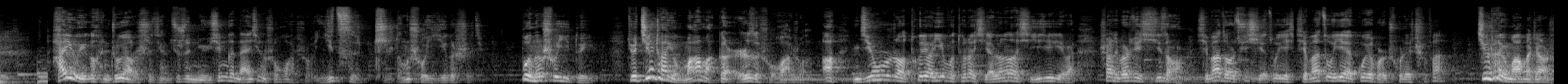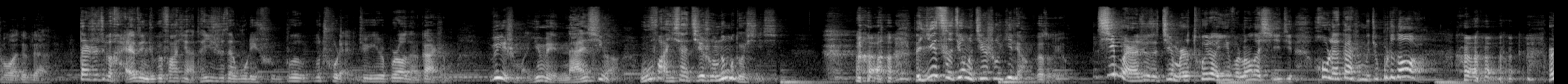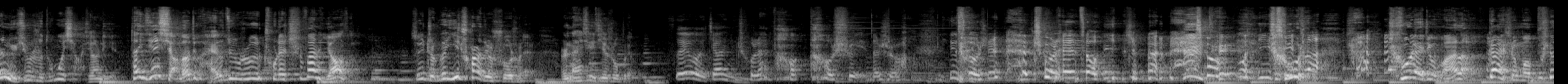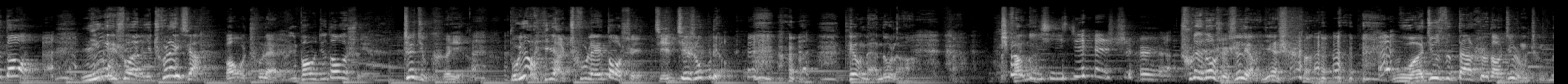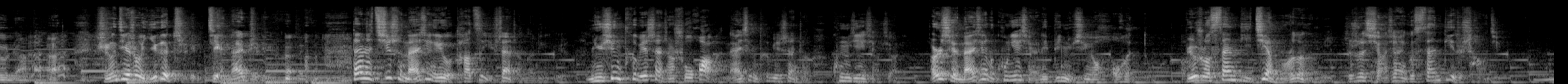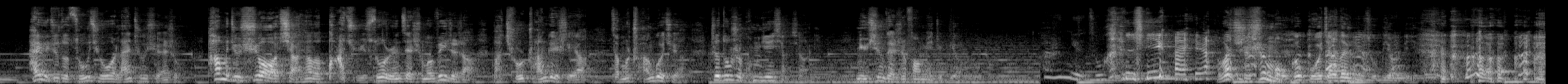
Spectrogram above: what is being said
还有一个很重要的事情，就是女性跟男性说话的时候，一次只能说一个事情，不能说一堆。就经常有妈妈跟儿子说话，说啊，你进屋之后脱掉衣服、脱掉鞋，扔到洗衣机里边，上里边去洗澡，洗完澡去写作业，写完作业过一会儿出来吃饭。经常有妈妈这样说话，对不对？但是这个孩子你就会发现，他一直在屋里出不不出来，就一直不知道在那干什么。为什么？因为男性啊，无法一下接受那么多信息，他一次就能接受一两个左右。基本上就是进门脱掉衣服扔到洗衣机，后来干什么就不知道了。而女性是通过想象力，她已经想到这个孩子最后会出来吃饭的样子了，所以整个一串就说出来了。而男性接受不了，所以我叫你出来帮我倒水的时候，你总是出来走一圈，就过一 出来，出来就完了，干什么不知道。你应该说你出来一下，帮我出来了，你帮我就倒个水，这就可以了。不要一下出来倒水，接接受不了，太有难度了啊。就你一件事儿啊，出来倒水是两件事儿，我就是单核到这种程度，你知道吗？只能接受一个指令，简单指令。但是其实男性也有他自己擅长的领域，女性特别擅长说话嘛，男性特别擅长空间想象力，而且男性的空间想象力比女性要好很多。比如说三 D 建模的能力，就是想象一个三 D 的场景；还有就是足球、篮球选手，他们就需要想象到大局，所有人在什么位置上，把球传给谁啊？怎么传过去啊？这都是空间想象力。女性在这方面就比较弱，但是女足很厉害呀。我只是某个国家的女足比较厉害。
